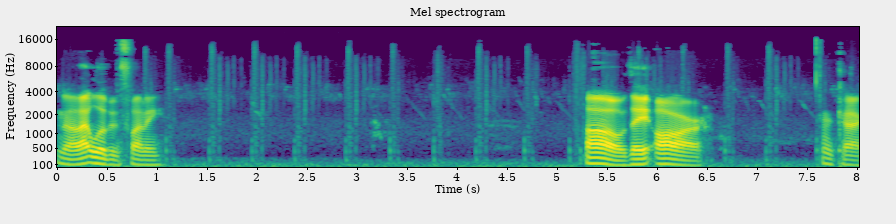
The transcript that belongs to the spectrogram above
No, that would have been funny. Oh, they are. Okay.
